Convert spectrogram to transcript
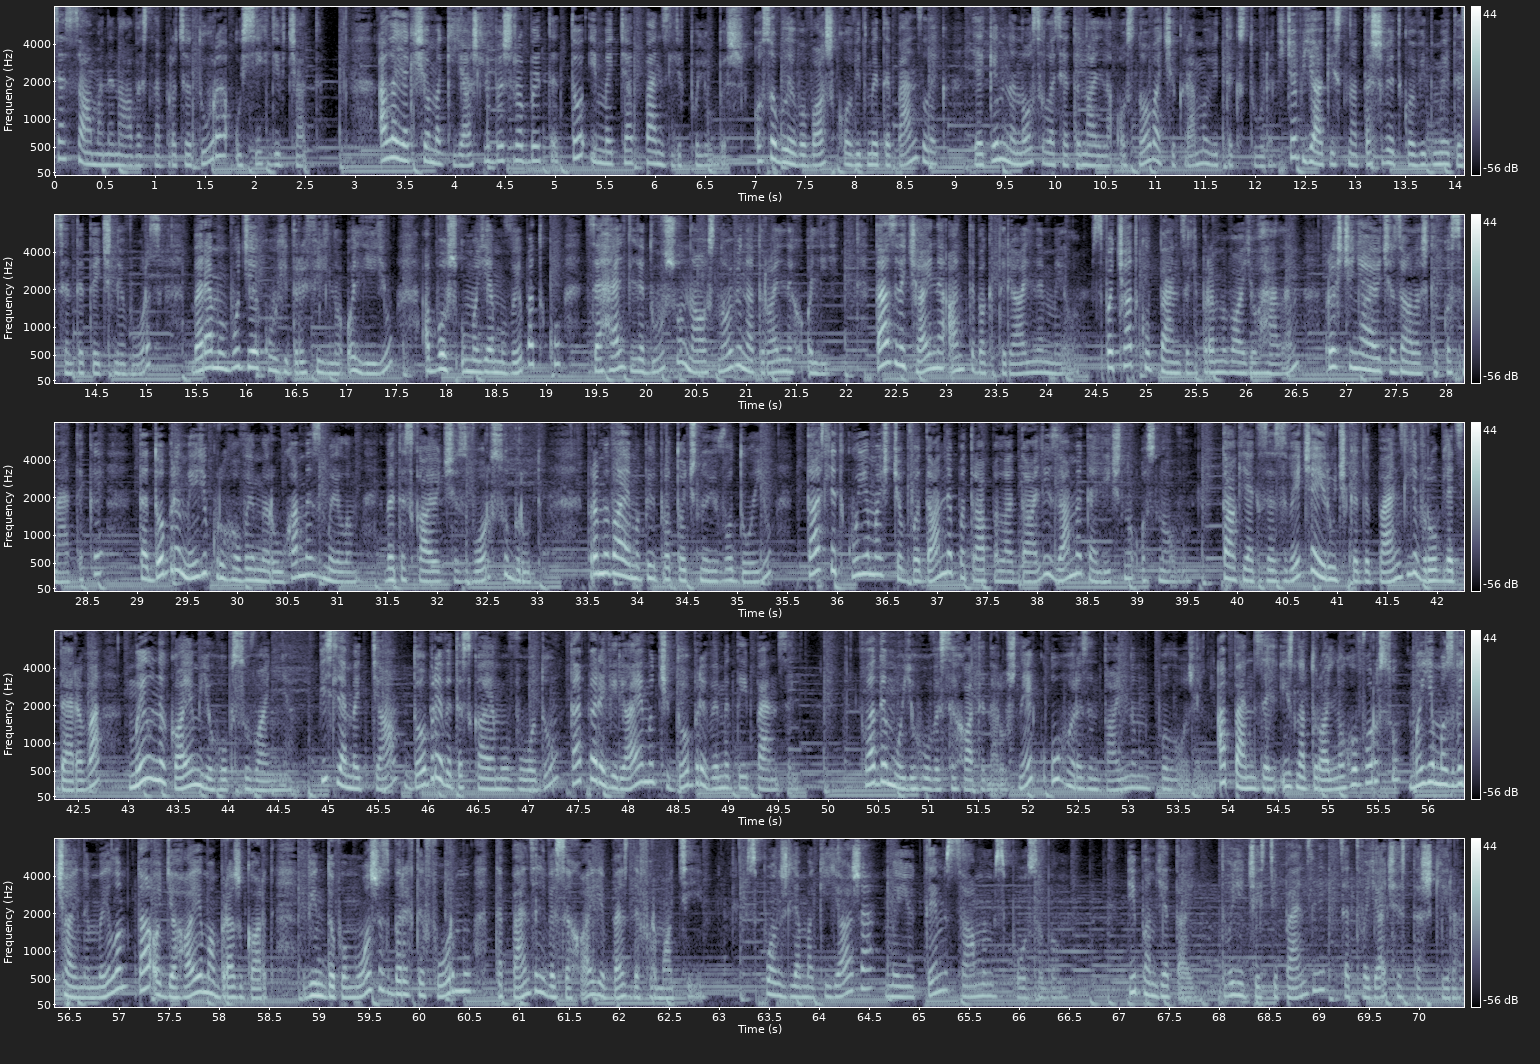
це сама ненависна процедура усіх дівчат. Але якщо макіяж любиш робити, то і миття пензлів полюбиш. Особливо важко відмити пензлик, яким наносилася тональна основа чи кремові текстури. Щоб якісно та швидко відмити синтетичний ворс, беремо будь-яку гідрофільну олію, або ж у моєму випадку це гель для душу на основі натуральних олій та звичайне антибактеріальне мило. Спочатку пензель промиваю гелем, розчиняючи залишки косметики та добре мию круговими рухами з милом, витискаючи з ворсу бруд. Промиваємо під проточною водою та слідкуємо, щоб вода не потрапила далі за металічну основу. Так як зазвичай ручки до пензлів роблять з дерева, ми уникаємо його псування. Після миття добре витискаємо воду та перевіряємо, чи добре вимитий пензель. Кладемо його висихати на рушник у горизонтальному положенні. А пензель із натурального ворсу миємо звичайним милом та одягаємо брашгард. Він допоможе зберегти форму та пензель висихає без деформації. Спонж для макіяжа мию тим самим способом. І пам'ятай, твої чисті пензлі це твоя чиста шкіра.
